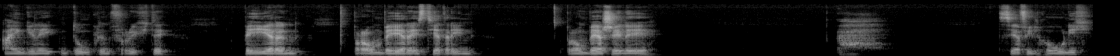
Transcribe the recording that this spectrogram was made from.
eingelegten dunklen Früchte, Beeren, Brombeere ist hier drin, Brombeergelee, sehr viel Honig,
